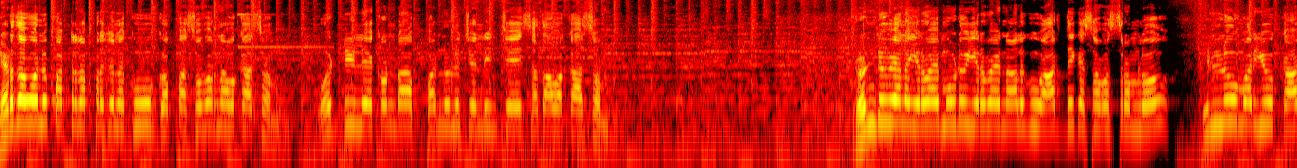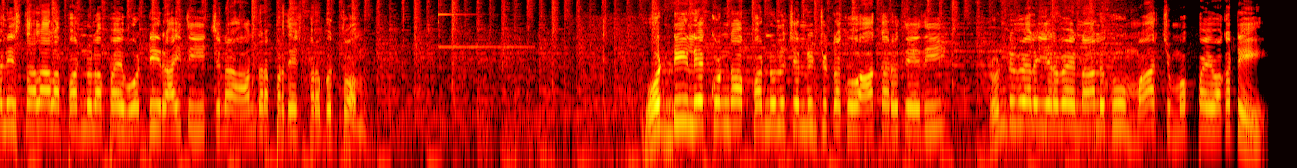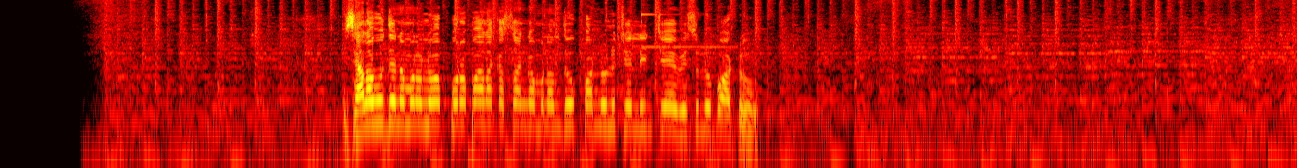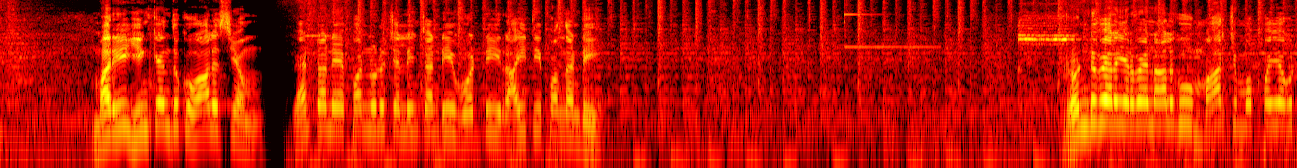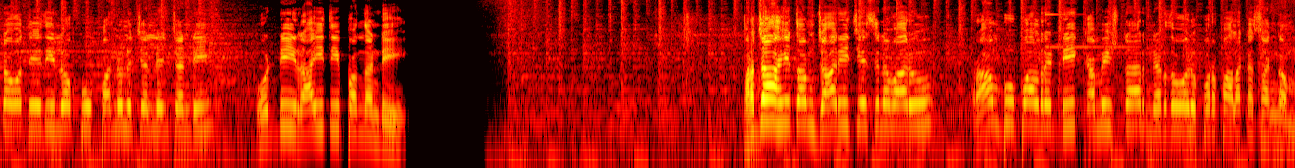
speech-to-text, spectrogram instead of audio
నిడదవోలు పట్టణ ప్రజలకు గొప్ప సువర్ణ అవకాశం. వడ్డీ లేకుండా పన్నులు చెల్లించే సదావకాశం. రెండు వేల ఇరవై మూడు ఇరవై నాలుగు ఆర్థిక సంవత్సరంలో ఇల్లు మరియు ఖాళీ స్థలాల పన్నులపై వడ్డీ రాయితీ ఇచ్చిన ఆంధ్రప్రదేశ్ ప్రభుత్వం. వడ్డీ లేకుండా పన్నులు చెల్లించుటకు ఆఖరు తేదీ రెండు వేల ఇరవై నాలుగు మార్చి ముప్పై ఒకటి. సెలవు దినములలో పురపాలక సంఘమునందు పన్నులు చెల్లించే వెసులుబాటు. మరి ఇంకెందుకు ఆలస్యం? వెంటనే పన్నులు చెల్లించండి వడ్డీ రాయితీ పొందండి. రెండు వేల ఇరవై నాలుగు మార్చి ముప్పై ఒకటవ తేదీలోపు పన్నులు చెల్లించండి వడ్డీ రాయితీ పొందండి. ప్రజాహితం జారీ చేసిన వారు రాంభూపాల్ రెడ్డి కమిషనర్ నిడదవోలు పురపాలక సంఘం.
